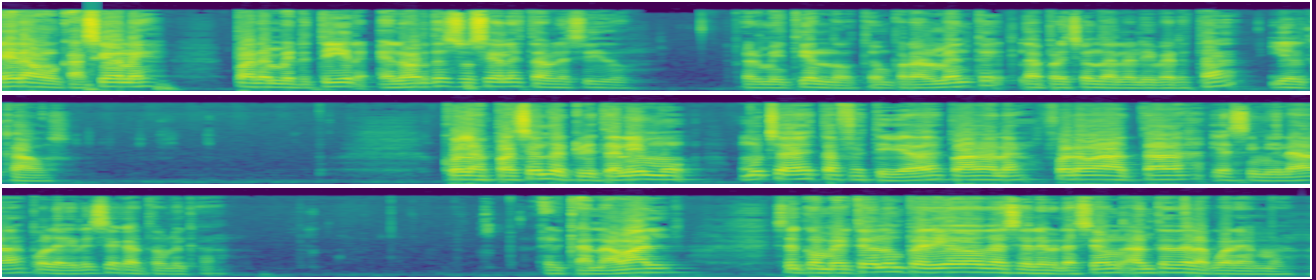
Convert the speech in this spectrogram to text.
Eran ocasiones para invertir el orden social establecido, permitiendo temporalmente la presión de la libertad y el caos. Con la expansión del cristianismo, muchas de estas festividades paganas fueron adaptadas y asimiladas por la Iglesia Católica. El carnaval se convirtió en un periodo de celebración antes de la cuaresma,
